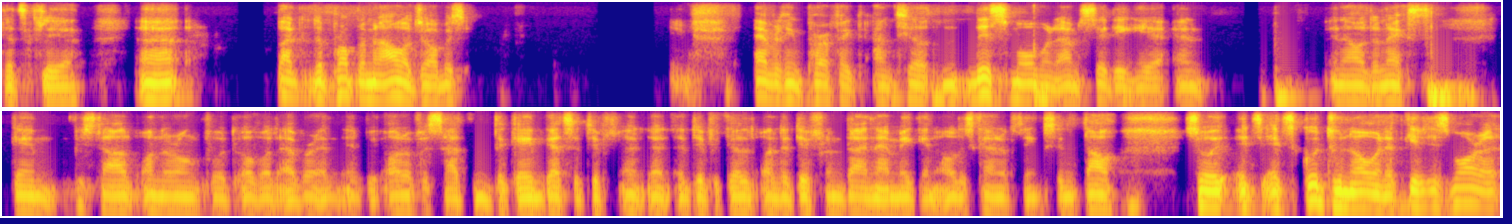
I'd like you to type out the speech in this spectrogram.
That's clear. Uh, but the problem in our job is everything perfect until this moment. I'm sitting here, and you know the next game we start on the wrong foot or whatever, and, all of a sudden the game gets a different, a, a difficult on a different dynamic and all this kind of things. And now, so it's it's good to know, and it gives it's more a,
